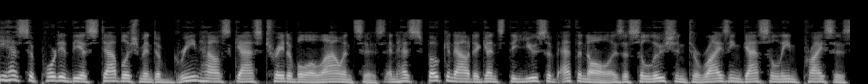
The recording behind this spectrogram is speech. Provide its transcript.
He has supported the establishment of greenhouse gas tradable allowances and has spoken out against the use of ethanol as a solution to rising gasoline prices.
